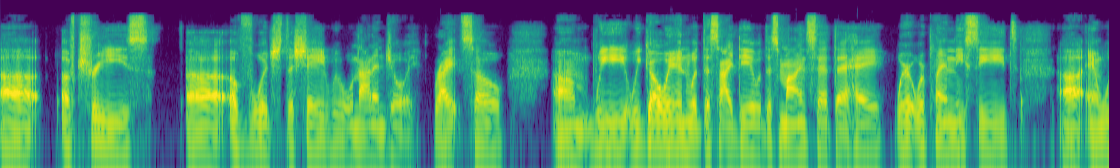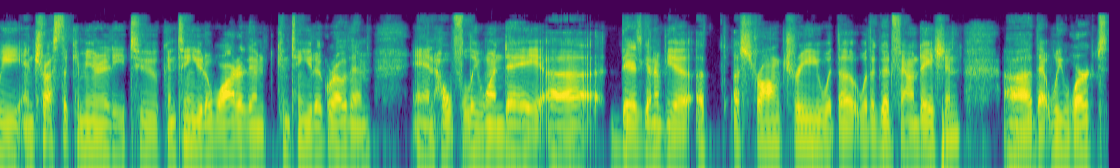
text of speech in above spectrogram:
uh, of trees uh, of which the shade we will not enjoy, right? So um, we we go in with this idea, with this mindset that hey, we're we're planting these seeds, uh, and we entrust the community to continue to water them, continue to grow them, and hopefully one day uh, there's going to be a, a, a, strong tree with a with a good foundation uh, that we worked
